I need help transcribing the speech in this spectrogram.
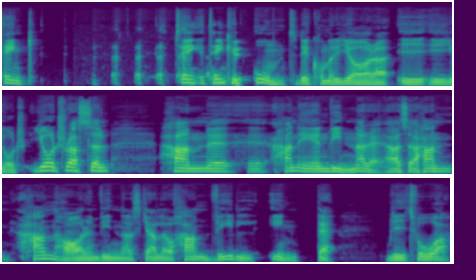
tänk, tänk, tänk hur ont det kommer att göra i, i George. George Russell han, eh, han är en vinnare. Alltså han, han har en vinnarskalle och han vill inte bli tvåa.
